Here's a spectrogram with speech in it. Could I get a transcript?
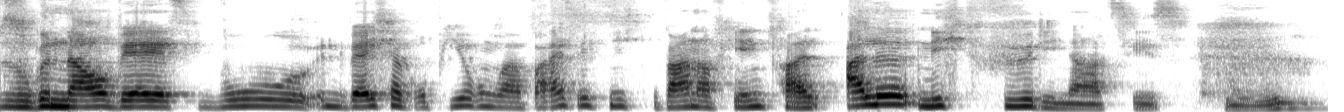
so genau, wer jetzt wo, in welcher Gruppierung war, weiß ich nicht. Die waren auf jeden Fall alle nicht für die Nazis. Mhm.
